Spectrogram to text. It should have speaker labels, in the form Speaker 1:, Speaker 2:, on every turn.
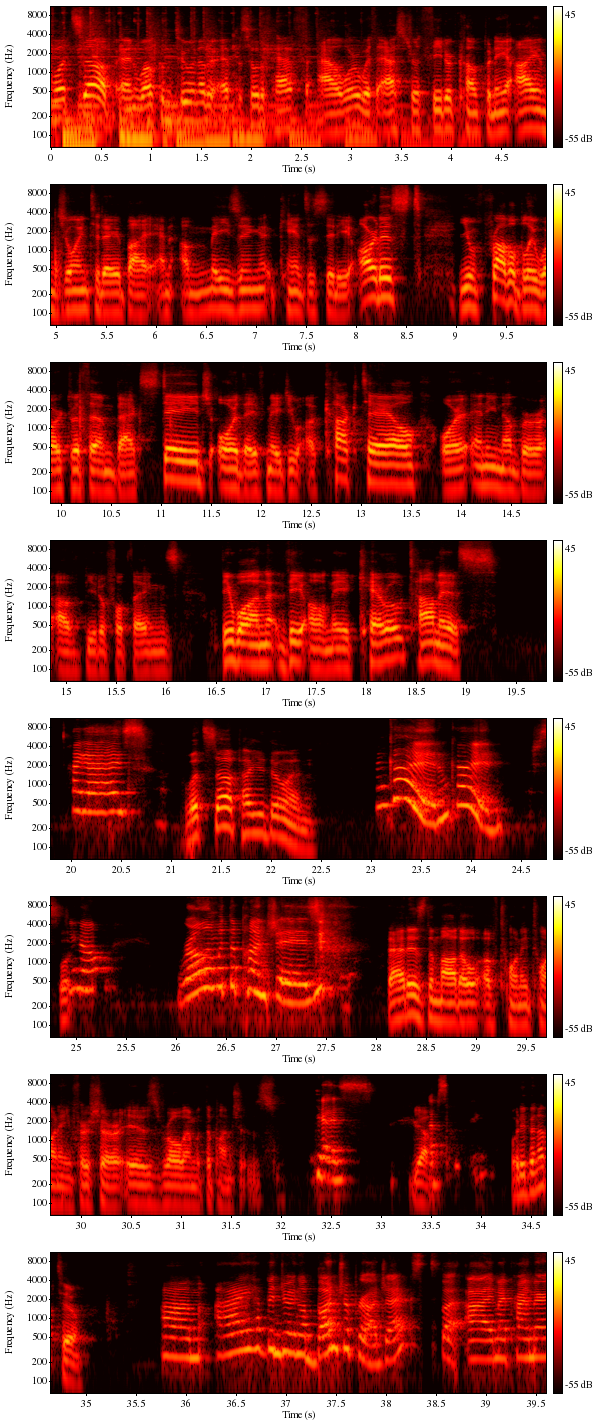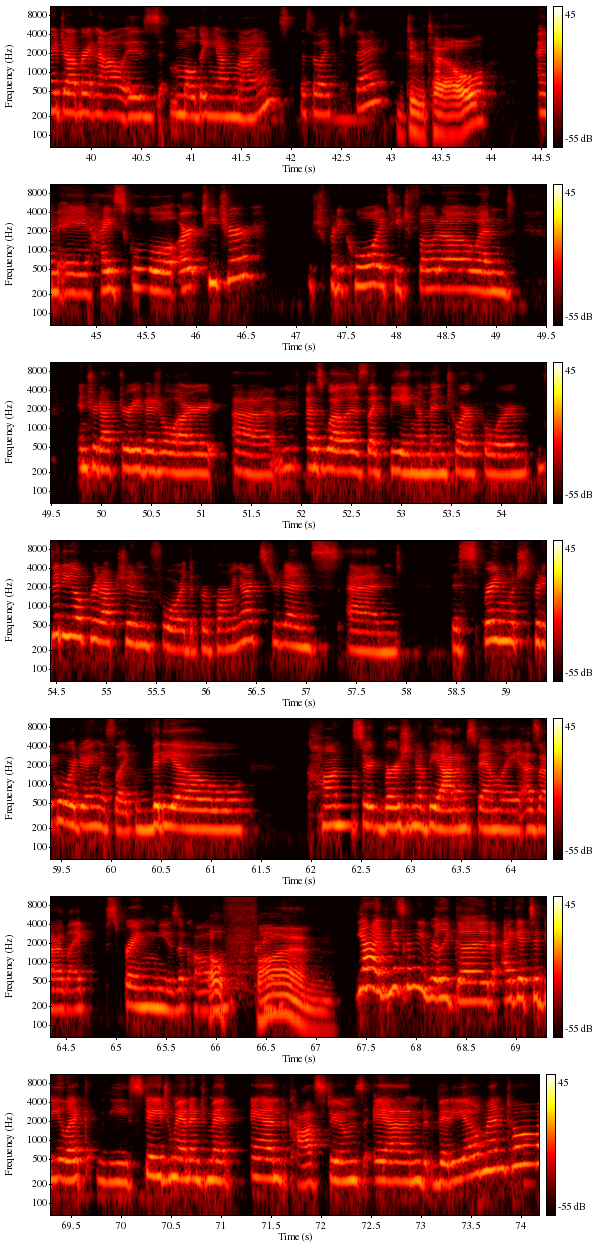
Speaker 1: what's up? And welcome to another episode of Half Hour with Astra Theater Company. I am joined today by an amazing Kansas City artist. You've probably worked with them backstage, or they've made you a cocktail, or any number of beautiful things. The one, the only, Caro Thomas.
Speaker 2: Hi guys.
Speaker 1: What's up? How you doing?
Speaker 2: I'm good. I'm good. Just
Speaker 1: What-
Speaker 2: you know, rolling with the punches.
Speaker 1: That is the motto of 2020 for sure, is rolling with the punches.
Speaker 2: yes,
Speaker 1: Yeah.
Speaker 2: absolutely.
Speaker 1: What have you been up to?
Speaker 2: Um, I have been doing a bunch of projects, but I my primary job right now is molding young minds, as I like to say.
Speaker 1: Do tell.
Speaker 2: I'm a high school art teacher, which is pretty cool. I teach photo and introductory visual art, um, as well as like being a mentor for video production for the performing arts students. And this spring, which is pretty cool, we're doing this like video concert version of the Addams Family as our like spring musical.
Speaker 1: Oh, fun.
Speaker 2: yeah, I think it's gonna be really good. I get to be like the stage management and costumes and video mentor,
